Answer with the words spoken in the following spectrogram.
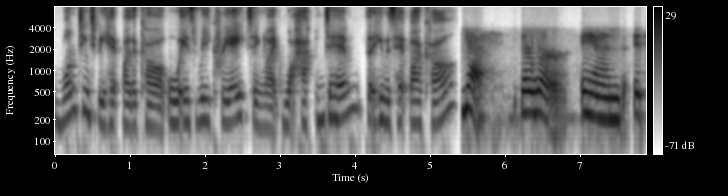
wanting to be hit by the car or is recreating like what happened to him that he was hit by a car? Yes, there were. And it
